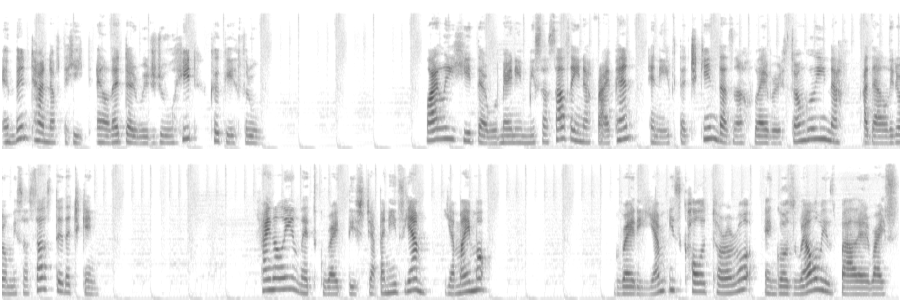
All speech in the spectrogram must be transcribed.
and then turn off the heat and let the residual heat cook it through. Lightly heat the remaining miso sauce in a fry pan, and if the chicken does not flavor strongly enough, add a little miso sauce to the chicken. Finally, let's grate this Japanese yam, yamaimo. Grated yam is called tororo and goes well with barley rice.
